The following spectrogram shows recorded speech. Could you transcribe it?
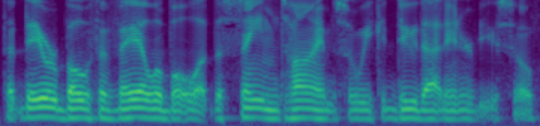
that they were both available at the same time so we could do that interview. So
